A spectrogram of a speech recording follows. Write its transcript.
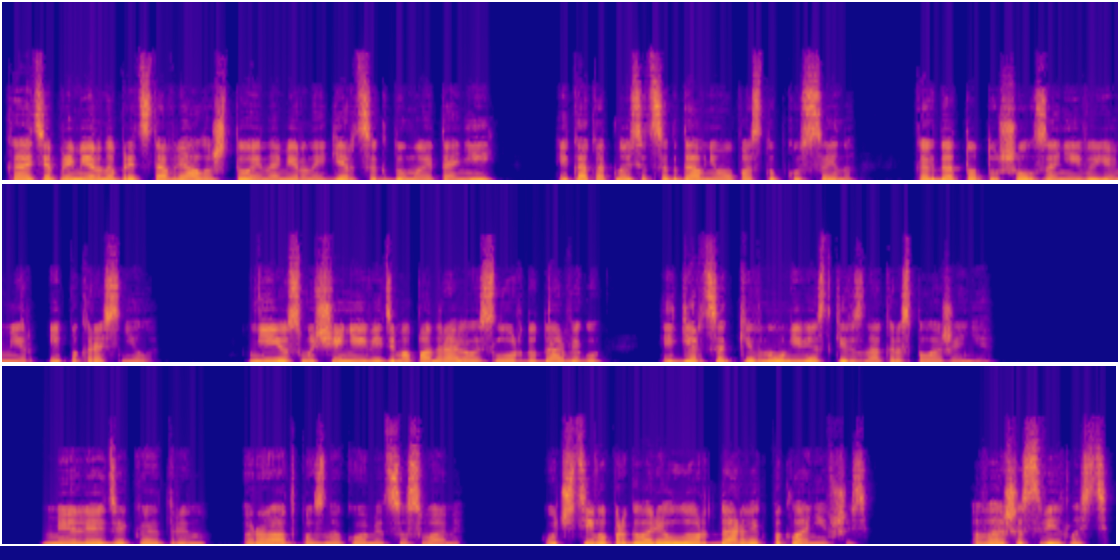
Катя примерно представляла, что иномирный герцог думает о ней и как относится к давнему поступку сына, когда тот ушел за ней в ее мир, и покраснела. Ее смущение, видимо, понравилось лорду Дарвигу, и герцог кивнул невестке в знак расположения. «Миледи Кэтрин, рад познакомиться с вами», — учтиво проговорил лорд Дарвик, поклонившись. «Ваша светлость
